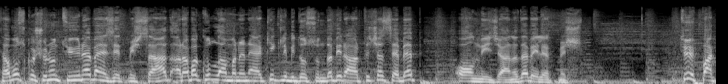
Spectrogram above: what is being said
Tavus kuşunun tüyüne benzetmiş Saad, araba kullanmanın erkek libidosunda bir artışa sebep olmayacağını da belirtmiş. Tüh bak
